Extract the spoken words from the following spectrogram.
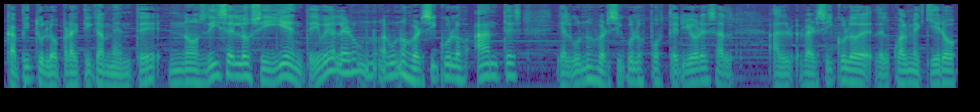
capítulo prácticamente, nos dice lo siguiente, y voy a leer algunos versículos antes y algunos versículos posteriores al, al versículo del cual me quiero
